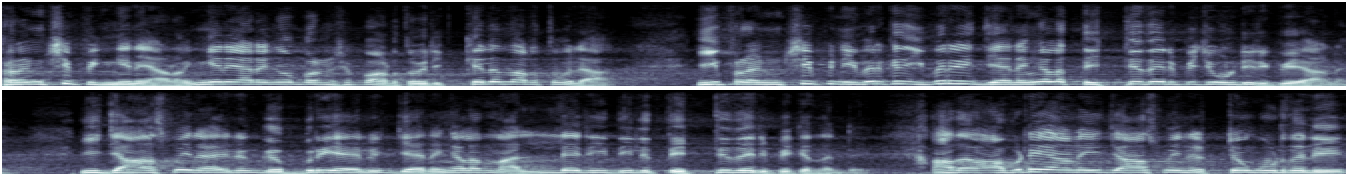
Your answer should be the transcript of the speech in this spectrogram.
ഫ്രണ്ട്ഷിപ്പ് ഇങ്ങനെയാണോ? ഇങ്ങനെ ആരെങ്കിലും ഫ്രണ്ട്ഷിപ്പ് നടത്തും? ഒരിക്കലും നടത്തൂല. ഈ ഫ്രണ്ട്ഷിപ്പിന് ഇവർക്ക് ഇവർ ജനങ്ങളെ തെറ്റിദ്ധരിപ്പിച്ചുകൊണ്ടിരിക്കുകയാണ്. ഈ ജാസ്മിൻ ആയാലും ഗബ്രി ആയാലും ജനങ്ങളെ നല്ല രീതിയിൽ തെറ്റിദ്ധരിപ്പിക്കുന്നുണ്ട്. അത് അവിടെയാണ് ഈ ജാസ്മിൻ ഏറ്റവും കൂടുതൽ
